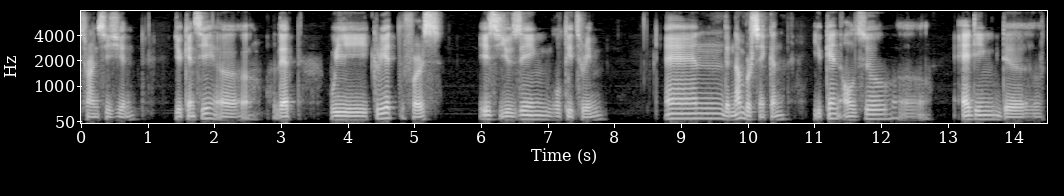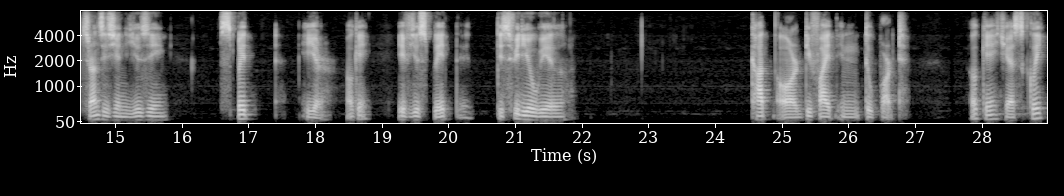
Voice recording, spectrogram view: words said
transition you can see uh, that we create first is using multi-trim. And the number second you can also uh, adding the transition using split here okay? If you split this video will cut or divide in two part. Okay just click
